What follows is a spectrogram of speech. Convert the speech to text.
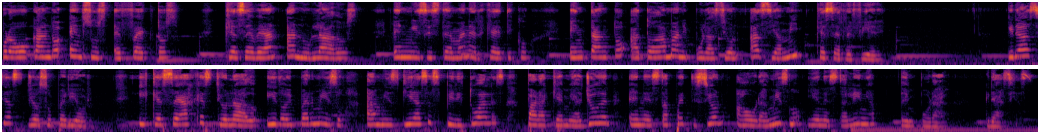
provocando en sus efectos que se vean anulados en mi sistema energético en tanto a toda manipulación hacia mí que se refiere. Gracias yo superior y que sea gestionado y doy permiso a mis guías espirituales para que me ayuden en esta petición ahora mismo y en esta línea temporal. Gracias.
